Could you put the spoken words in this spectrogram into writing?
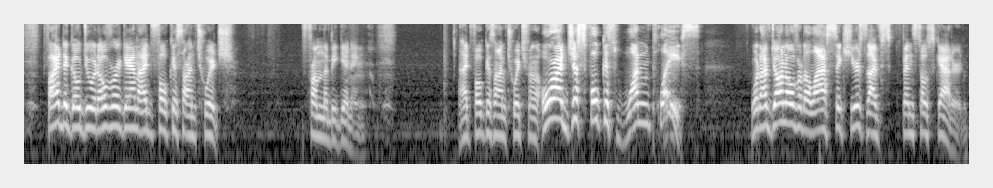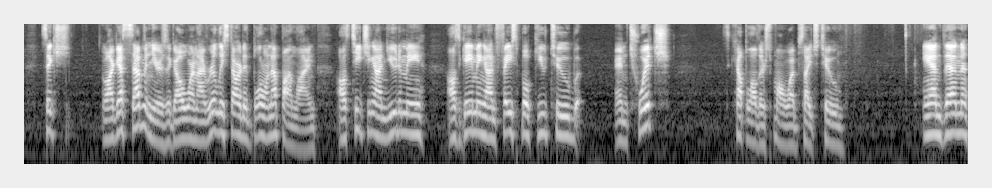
if I had to go do it over again, I'd focus on Twitch from the beginning. I'd focus on Twitch from the, or I'd just focus one place. What I've done over the last six years I've been so scattered. Six, well, I guess seven years ago when I really started blowing up online, I was teaching on Udemy. I was gaming on Facebook, YouTube, and Twitch. It's a couple other small websites too. And then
